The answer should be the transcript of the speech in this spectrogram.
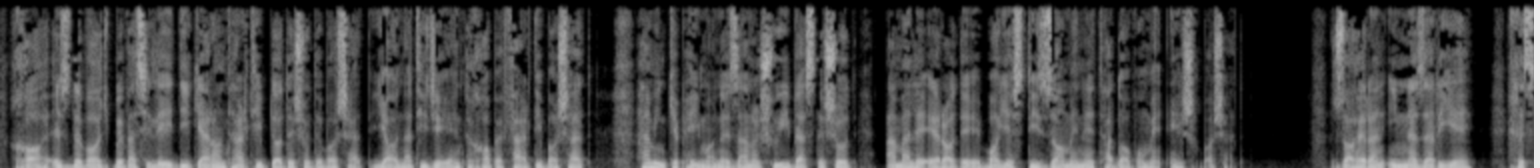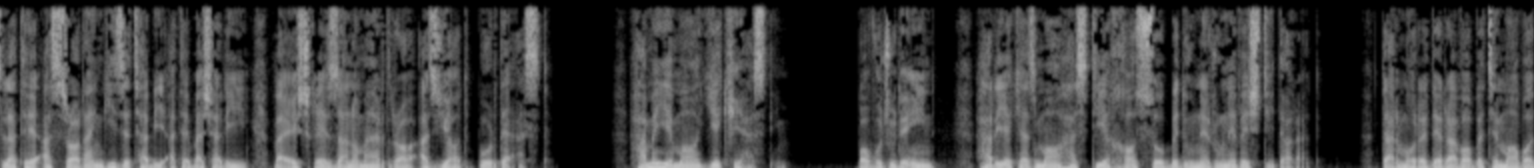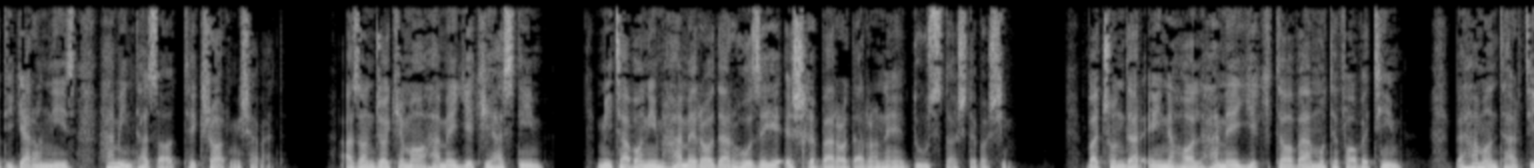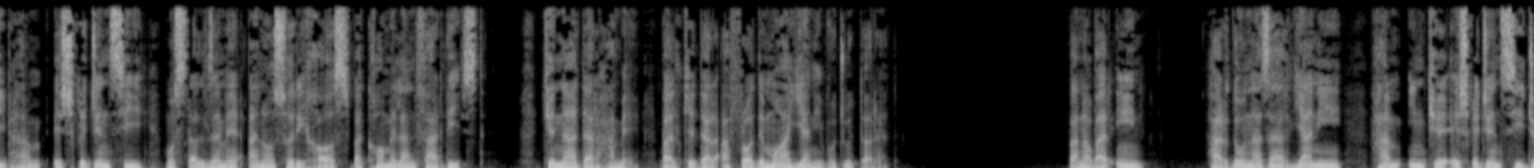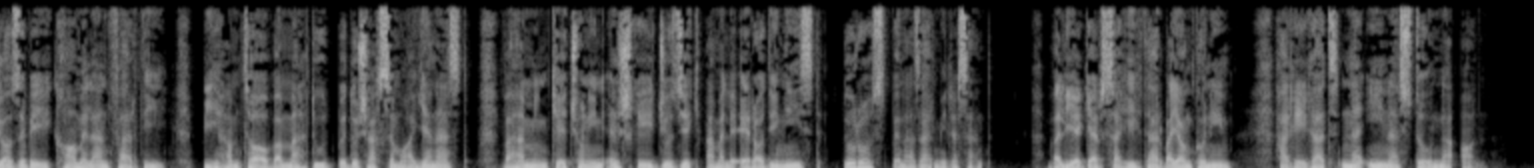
خواه ازدواج به وسیله دیگران ترتیب داده شده باشد یا نتیجه انتخاب فردی باشد همین که پیمان زناشویی بسته شد عمل اراده بایستی زامن تداوم عشق باشد. ظاهرا این نظریه خصلت اسرارانگیز طبیعت بشری و عشق زن و مرد را از یاد برده است. همه ما یکی هستیم. با وجود این هر یک از ما هستی خاص و بدون رونوشتی دارد. در مورد روابط ما با دیگران نیز همین تضاد تکرار می شود. از آنجا که ما همه یکی هستیم می توانیم همه را در حوزه عشق برادرانه دوست داشته باشیم. و چون در عین حال همه یکتا و متفاوتیم به همان ترتیب هم عشق جنسی مستلزم عناصری خاص و کاملا فردی است. که نه در همه بلکه در افراد معینی وجود دارد بنابراین هر دو نظر یعنی هم اینکه عشق جنسی جاذبه کاملا فردی بی همتا و محدود به دو شخص معین است و هم اینکه چنین عشقی جز یک عمل ارادی نیست درست به نظر می رسند. ولی اگر صحیح تر بیان کنیم حقیقت نه این است و نه آن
